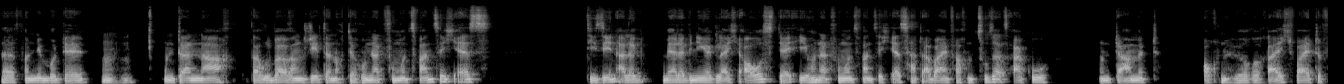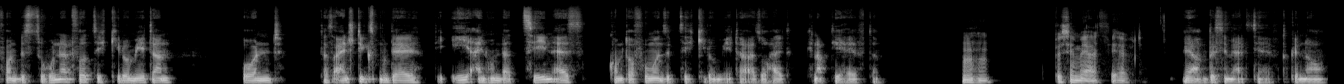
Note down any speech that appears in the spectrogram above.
äh, von dem Modell. Mhm. Und danach, darüber rangiert dann noch der 125S. Die sehen alle mehr oder weniger gleich aus. Der E125S hat aber einfach einen Zusatzakku und damit auch eine höhere Reichweite von bis zu 140 Kilometern. Und das Einstiegsmodell, die E110S, kommt auf 75 Kilometer, also halt knapp die Hälfte. Mhm. Bisschen mehr als die Hälfte. Ja, ein bisschen mehr als die Hälfte, genau.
